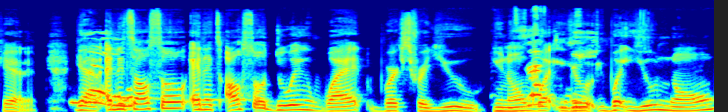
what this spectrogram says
care. Yeah, and it's also and it's also doing what works for you. You know what you what you know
